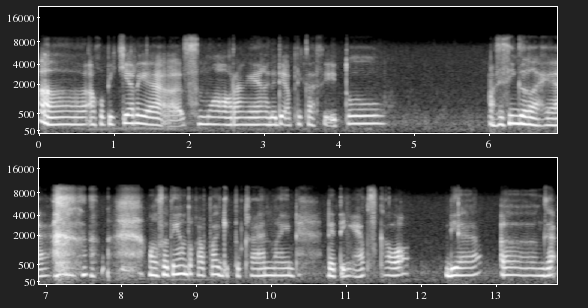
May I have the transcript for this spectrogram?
Eh, aku pikir ya semua orang yang ada di aplikasi itu masih single lah ya. Maksudnya untuk apa gitu kan main dating apps kalau dia eh, nggak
